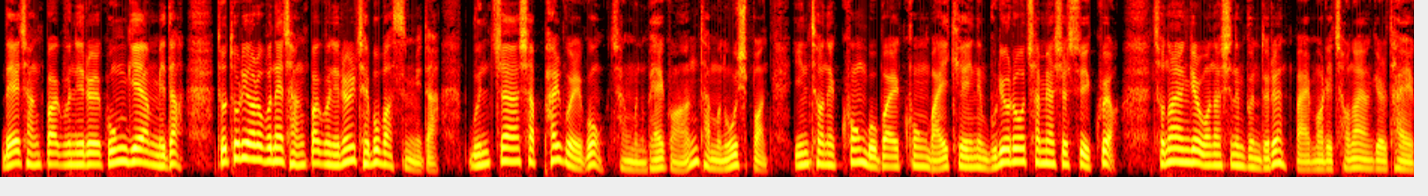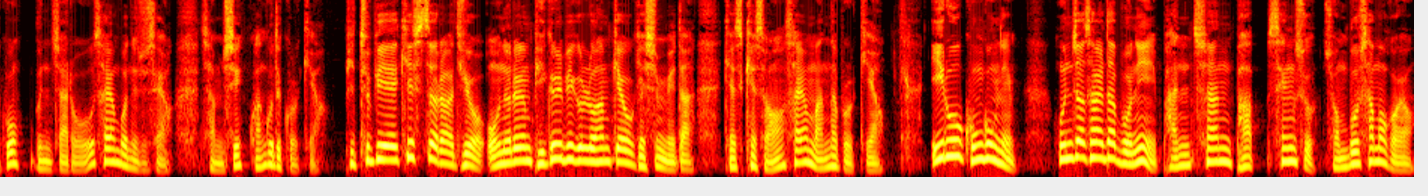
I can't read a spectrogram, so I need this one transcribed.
내 장바구니를 공개합니다. 도토리 여러분의 장바구니를 제보받습니다. 문자 샵 8910, 장문 100원, 단문 50원, 인터넷 콩, 모바일 콩, my K는 무료로 참여하실 수 있고요. 전화 연결 원하시는 분들은 말머리 전화 연결 달고 문자로 사연 보내주세요. 잠시 광고 듣고 올게요. B2B의 키스터 라디오. 오늘은 비글비글로 함께하고 계십니다. 계속해서 사연 만나볼게요. 1500님. 혼자 살다 보니 반찬, 밥, 생수 전부 사 먹어요.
